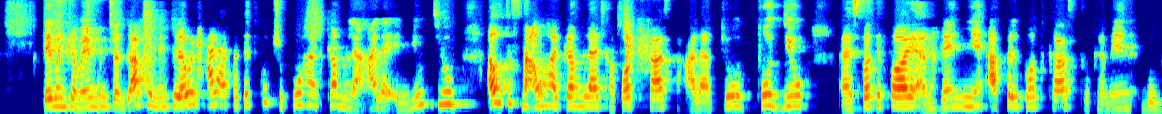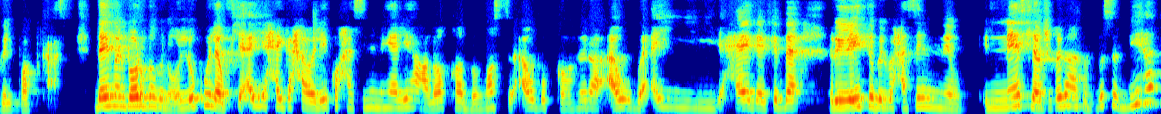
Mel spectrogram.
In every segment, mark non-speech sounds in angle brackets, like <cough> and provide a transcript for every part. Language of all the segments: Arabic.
دايما كمان بنشجعكم إن أنتوا لو الحلقة فاتتكم تشوفوها كاملة على اليوتيوب أو تسمعوها كاملة كبودكاست على Podeo سبوتيفاي أنغامي Apple Podcasts وكمان Google Podcasts دايما برضو بنقول لكم لو في أي حاجة حواليكم حاسين إن هي ليها علاقة بمصر أو بالقاهرة أو بأي حاجة كده relatable وحاسين إن الناس لو شافتها هتتبسط بيها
